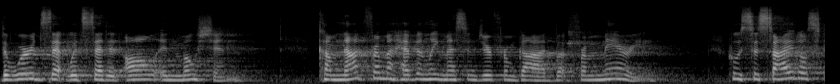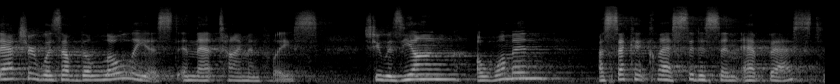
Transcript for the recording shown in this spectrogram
The words that would set it all in motion come not from a heavenly messenger from God, but from Mary, whose societal stature was of the lowliest in that time and place. She was young, a woman, a second class citizen at best,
